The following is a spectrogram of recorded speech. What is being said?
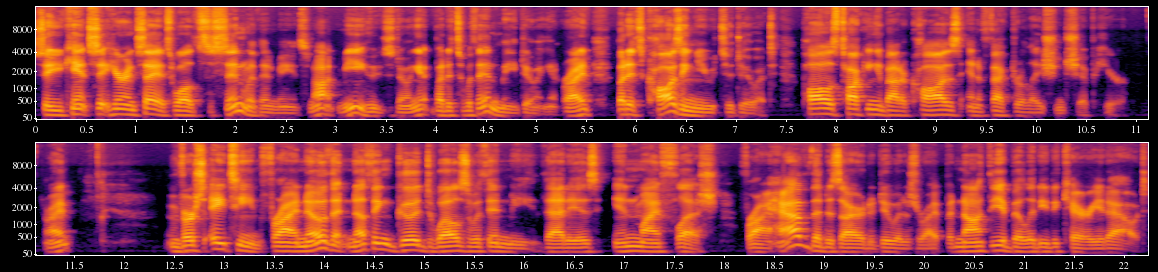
So you can't sit here and say it's well, it's a sin within me. It's not me who's doing it, but it's within me doing it, right? But it's causing you to do it. Paul is talking about a cause and effect relationship here, right? verse 18, for I know that nothing good dwells within me, that is, in my flesh. For I have the desire to do what is right, but not the ability to carry it out.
